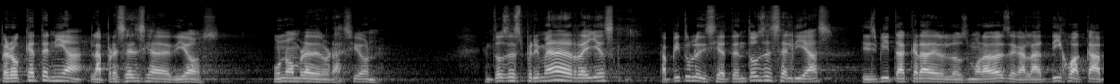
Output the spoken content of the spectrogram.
pero ¿qué tenía? La presencia de Dios, un hombre de oración. Entonces, Primera de Reyes, capítulo 17, entonces Elías, Tisbita, que era de los moradores de Galat, dijo a Acab,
